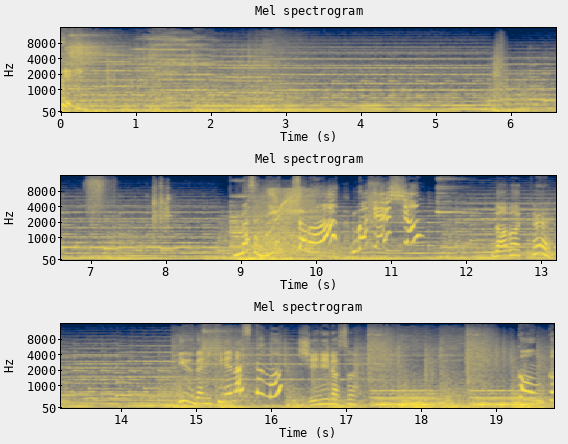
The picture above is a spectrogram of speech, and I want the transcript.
まさにサマーバケーション黙え優雅に決めますともえ死になさいコンコンと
